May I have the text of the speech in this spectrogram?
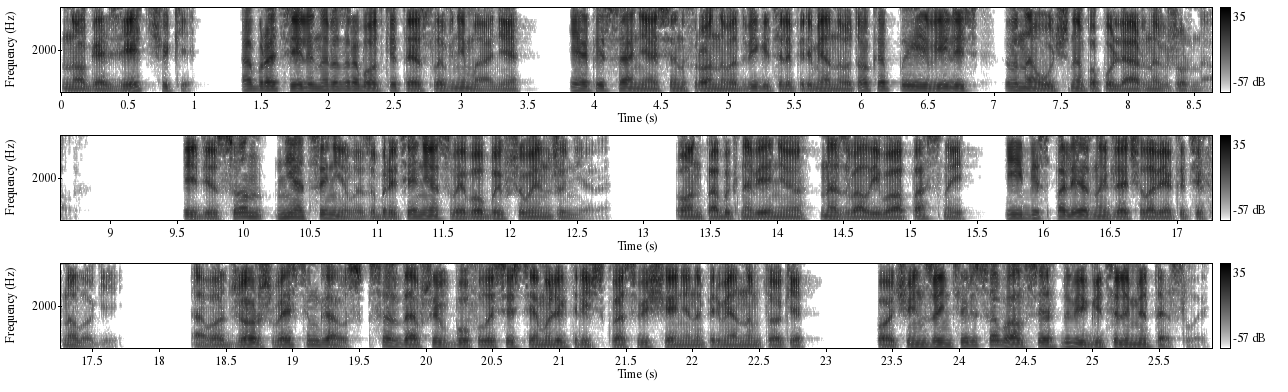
Но газетчики обратили на разработки Теслы внимание, и описания асинхронного двигателя переменного тока появились в научно-популярных журналах. Эдисон не оценил изобретение своего бывшего инженера. Он по обыкновению назвал его опасной и бесполезной для человека технологией. А вот Джордж Вестингаус, создавший в Буффало систему электрического освещения на переменном токе, очень заинтересовался двигателями Теслы.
